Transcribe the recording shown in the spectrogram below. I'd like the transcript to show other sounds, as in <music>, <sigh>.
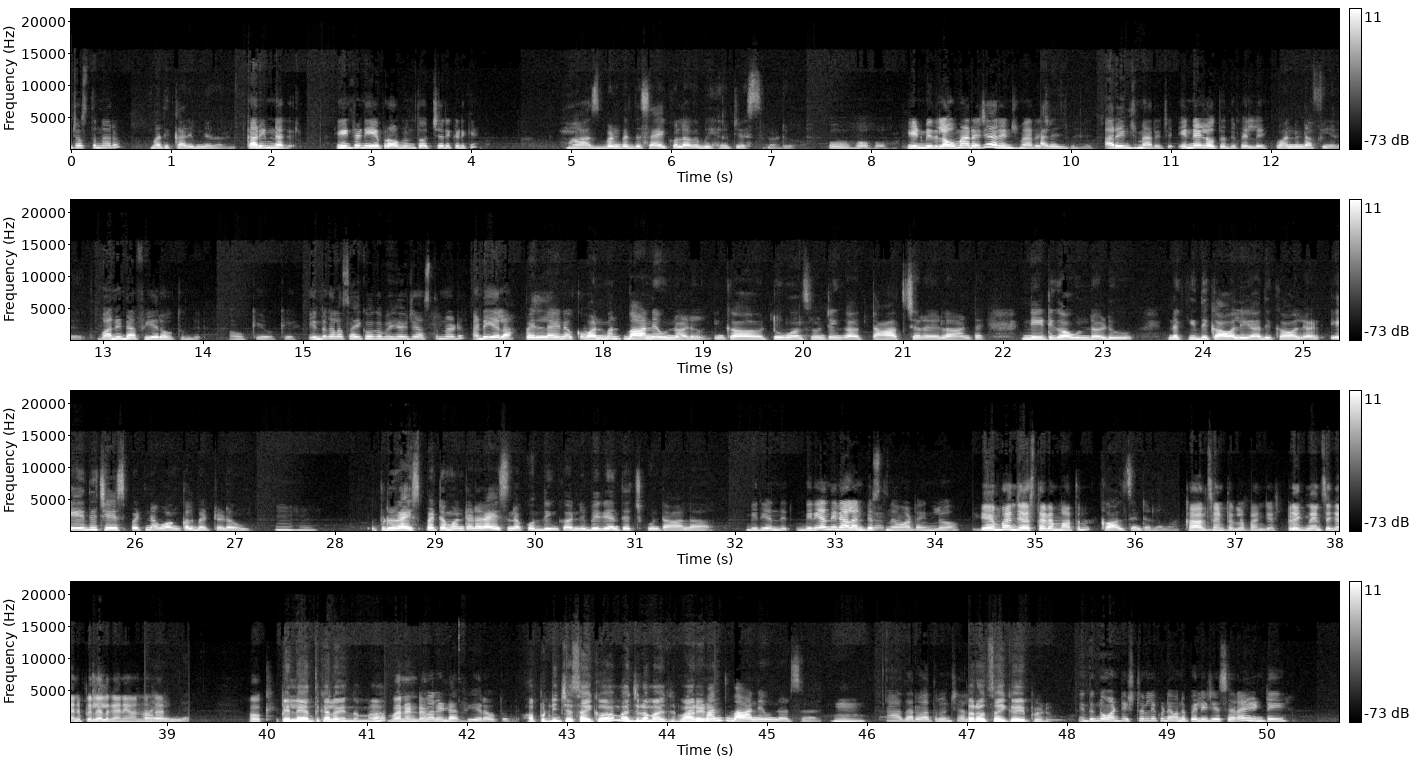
నుంచి వస్తున్నారు మాది కరీంనగర్ కరీంనగర్. ఏంటండి ఏ ప్రాబ్లంతో వచ్చారు ఇక్కడికి? మా హస్బెండ్ పెద్ద సైకోలాగా బిహేవ్ చేస్తున్నాడు. ఓహోహో ఏంటి మీది love marriage arrange marriage? Arrange marriage arrange marriage ఎన్నేళ్ళు అవుతుంది పెళ్ళి one and half year one and half year అవుతుంది. Okay okay. ఎందుకు అలా సైకోగా బిహేవ్ చేస్తున్నాడు? అంటే ఎలా? పెళ్ళైన ఒక వన్ మంత్ బాగానే ఉన్నాడు. ఇంకా టూ మంత్స్ నుండి ఇంకా టార్చర్ ఎలా అంటే నీట్గా ఉండడు. నాకు ఇది కావాలి అది కావాలి అని ఏది చేసి పెట్టినా వంకలు పెట్టడం. ఇప్పుడు రైస్ పెట్టమంటాడు? రైస్ నాకు వద్దు ఇంకా. నేను బిర్యానీ తెచ్చుకుంటా అలా. బిర్యానీ బిర్యానీ తినాలనిపిస్తుంది ఆ టైంలో ఏం పని చేస్తాడమ్మా అతను? కాల్ సెంటర్లో మా కాల్ సెంటర్లో పని చేస్తాడు ప్రెగ్నెన్సీ కానీ పిల్లలు కానీ ఏమన్నా ఉన్నారా? ఓకే. పెళ్ళి ఎంతకాలం అయిందమ్మా? One and one and half year అవుతుంది. అప్పటి నుంచే సైకో మధ్యలో వన్ మారాడు. మంత్ బాగానే ఉన్నాడు సార్. ఆ తర్వాత నుంచి అలా. తర్వాత సైకో అయిపోయాడు. ఎందుకు నువ్వు అంటే ఇష్టం లేకుండా ఏమైనా పెళ్ళి చేశారా ఏంటి?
